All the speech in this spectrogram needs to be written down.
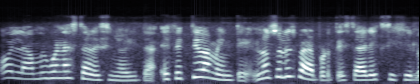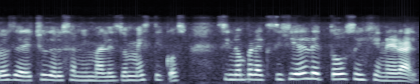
Hola, muy buenas tardes, señorita. Efectivamente, no solo es para protestar y exigir los derechos de los animales domésticos, sino para exigir el de todos en general.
